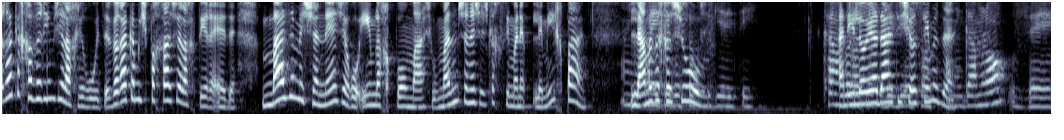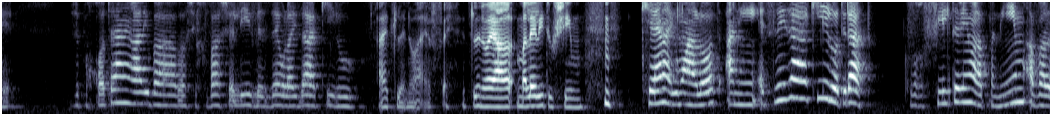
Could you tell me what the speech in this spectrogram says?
רק החברים שלך יראו את זה, ורק המשפחה שלך תראה את זה. מה זה משנה שרואים לך פה משהו? מה זה משנה שיש לך סימני... למי אכפת? למה זה חשוב? אני לא ידעתי שעושים. את זה. אני גם לא, וזה פחות היה נראה לי בשכבה שלי וזה, אולי זה היה כאילו... אה, אצלנו היה יפה. אצלנו היה מלא ליטושים. כן, היו מעלות. אני, אצלי זה היה כאילו, את יודעת, כבר פילטרים על הפנים, אבל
